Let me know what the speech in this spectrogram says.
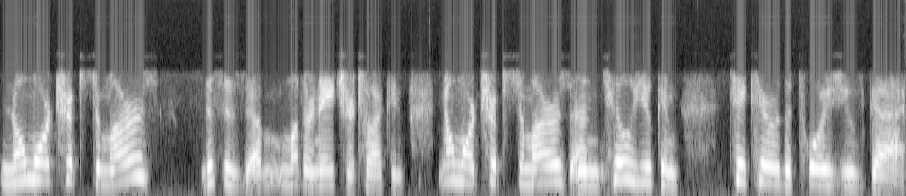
no more trips to Mars. This is uh, Mother Nature talking. No more trips to Mars until you can take care of the toys you've got.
